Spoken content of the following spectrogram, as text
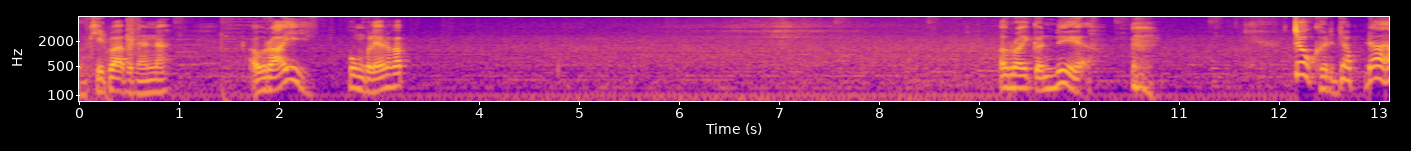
ผมคิดว่าเป็นนั้นนะ เอาไรพุ่งไปแล้วนะครับ อะไรกันเนี่ย เจ้าขยับได้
